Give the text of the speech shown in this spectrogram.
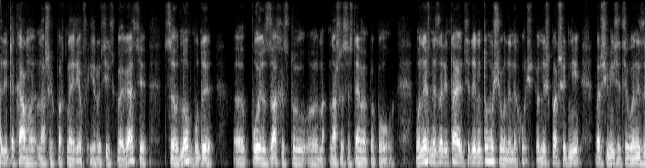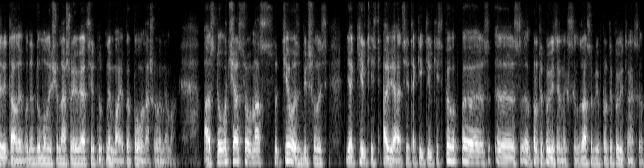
літаками наших партнерів і російської авіації все одно буде е, пояс захисту е, на- нашої системи ППО. Вони ж не залітають сюди не тому, що вони не хочуть. Вони ж перші дні, перші місяці вони залітали. Вони думали, що нашої авіації тут немає, ППО нашого немає. А з того часу у нас суттєво збільшилась як кількість авіації, так і кількість е, протиповітряних сил, засобів протиповітряних сил.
